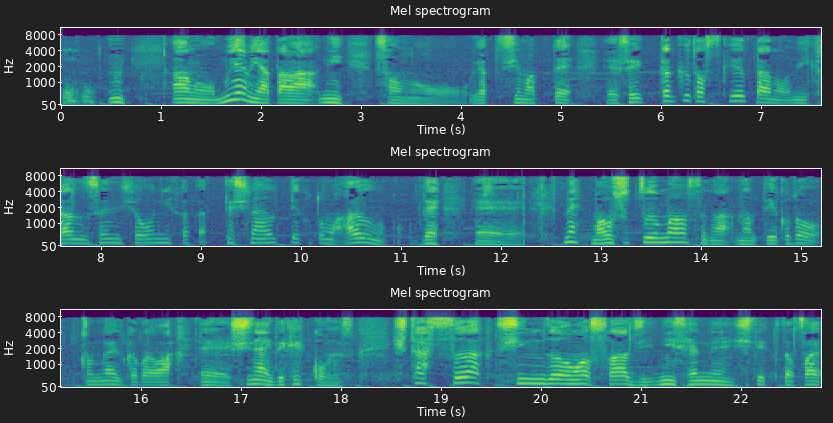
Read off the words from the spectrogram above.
ほうほう。うん。あの、むやみやたらに、その、やってしまって、えーせっかく助けたのに感染症にかかってしまうっていうこともあるので、えーね、マウス2マウスがなんていうことを考える方は、えーしないで結構です。ひたすら心臓マッサージに専念してください。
